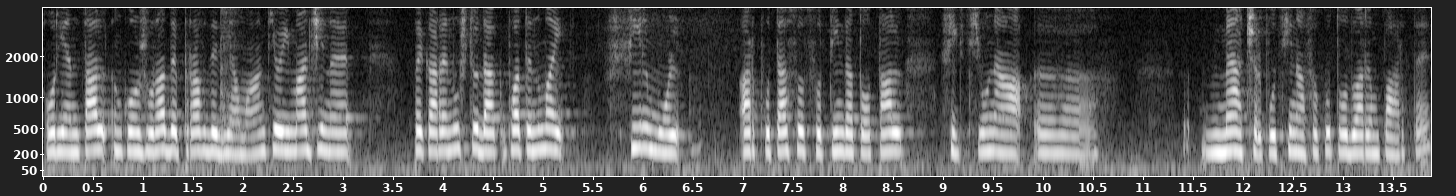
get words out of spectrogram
oriental înconjurat de praf de diamant. E o imagine pe care nu știu dacă, poate numai filmul ar putea să o surprindă total ficțiunea uh, mea cel puțin a făcut-o doar în parte,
